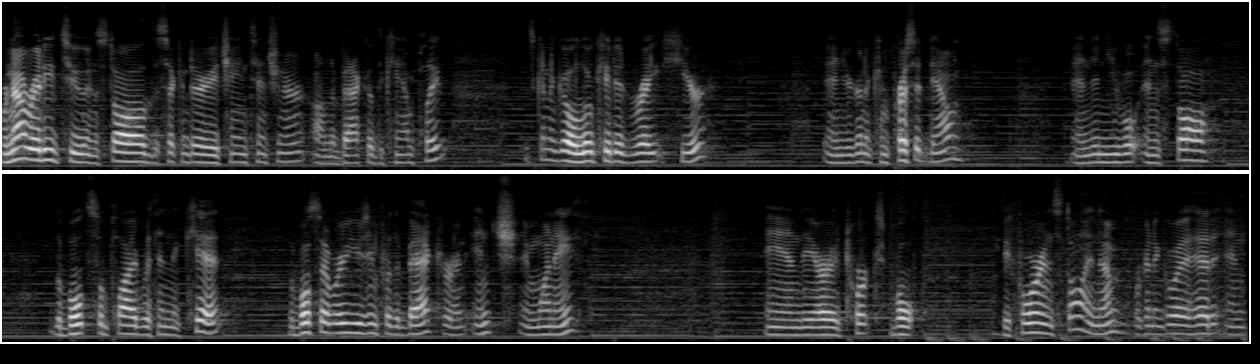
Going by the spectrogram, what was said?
We're now ready to install the secondary chain tensioner on the back of the cam plate. It's going to go located right here and you're going to compress it down and then you will install the bolts supplied within the kit the bolts that we're using for the back are an inch and one eighth, and they are a Torx bolt. Before installing them, we're going to go ahead and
